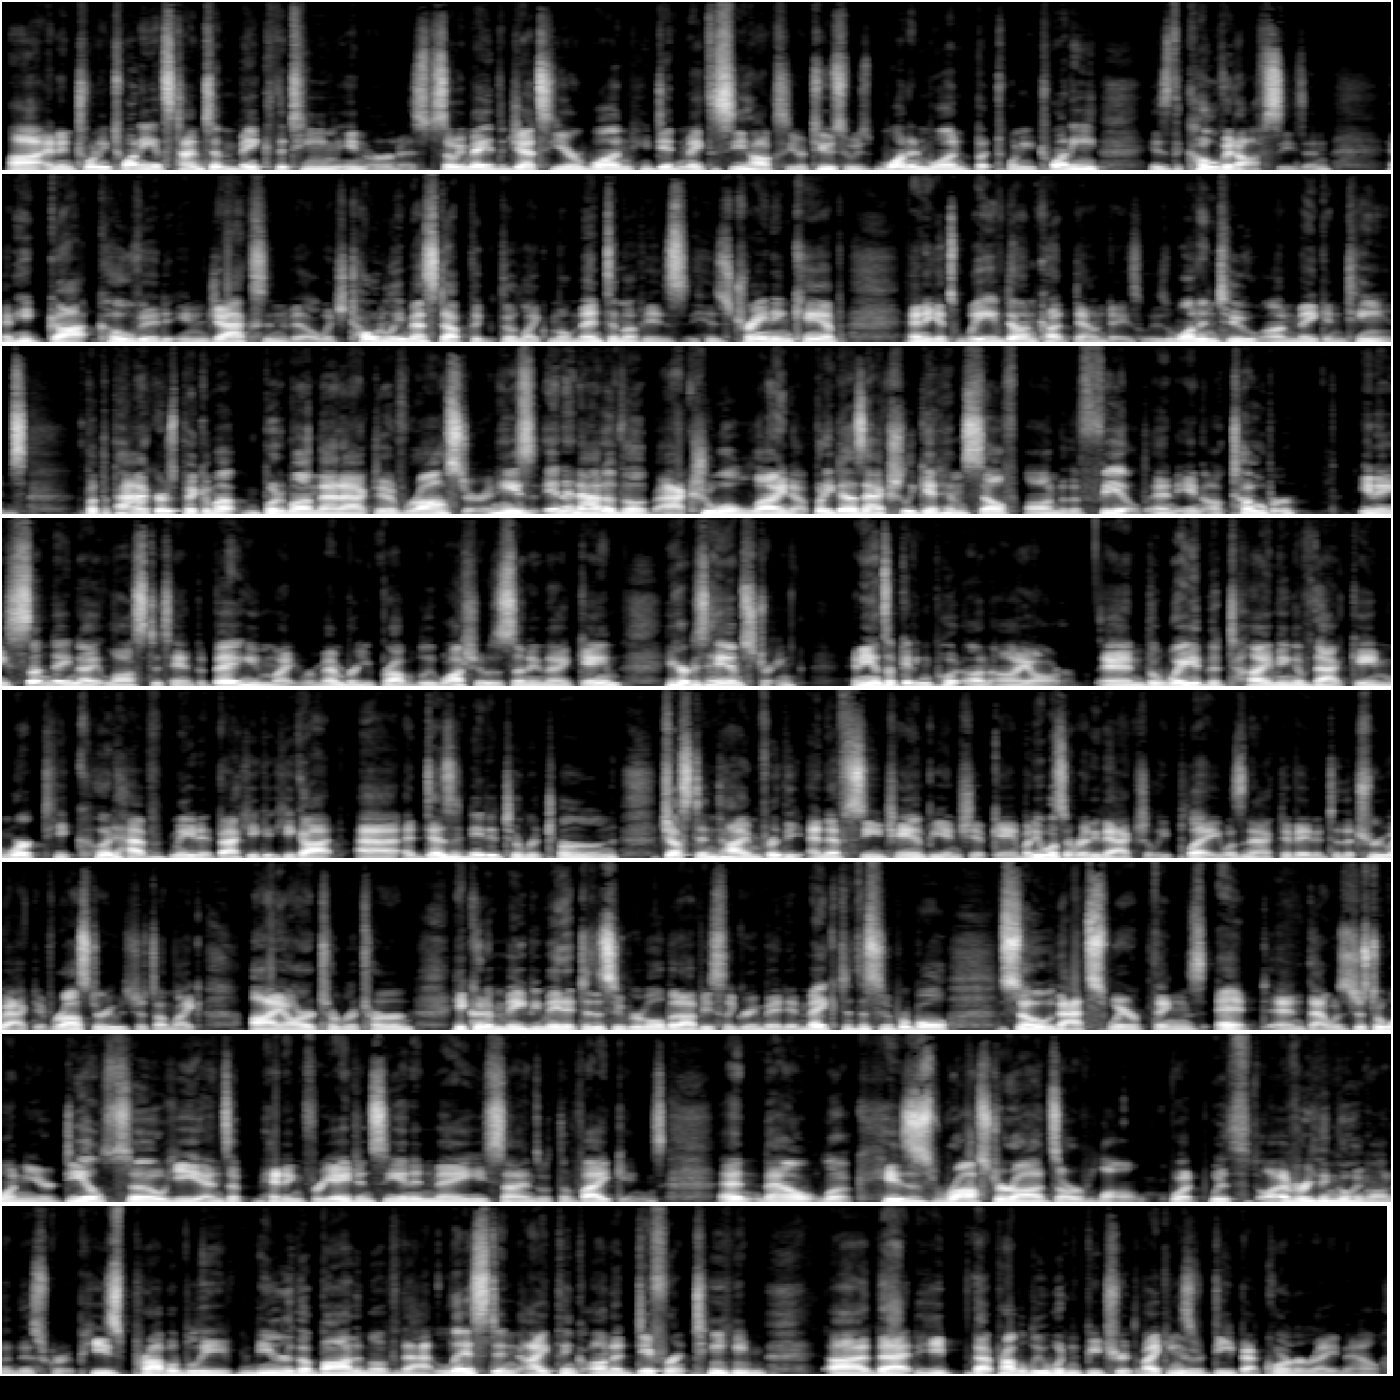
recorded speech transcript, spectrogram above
Uh, and in 2020, it's time to make the team in earnest. So he made the Jets year one. He didn't make the Seahawks year two, so he's one and one. But 2020 is the COVID off season, and he got COVID in Jacksonville, which totally messed up the, the like momentum of his his training camp. And he gets waived on cut down days. So he's one and two on making teams. But the Packers pick him up and put him on that active roster. And he's in and out of the actual lineup, but he does actually get himself onto the field. And in October, in a Sunday night loss to Tampa Bay. You might remember, you probably watched it, it was a Sunday night game. He hurt his hamstring and he ends up getting put on IR. And the way the timing of that game worked, he could have made it back. He, he got uh, designated to return just in time for the NFC Championship game, but he wasn't ready to actually play. He wasn't activated to the true active roster. He was just on like IR to return. He could have maybe made it to the Super Bowl, but obviously Green Bay didn't make it to the Super Bowl. So that's where things end. And that was just a one year deal. So he ends up hitting free agency, and in May, he signs with the Vikings. And now, look, his roster odds are long what with everything going on in this group. He's probably near the bottom of that list, and I think on a different team uh, that he that probably wouldn't be true. The Vikings are deep at corner right now.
